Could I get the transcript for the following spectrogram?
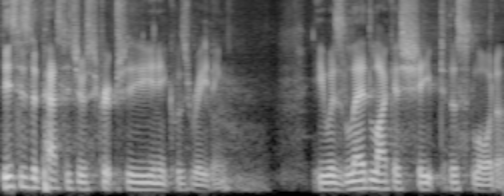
This is the passage of scripture the eunuch was reading. He was led like a sheep to the slaughter,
